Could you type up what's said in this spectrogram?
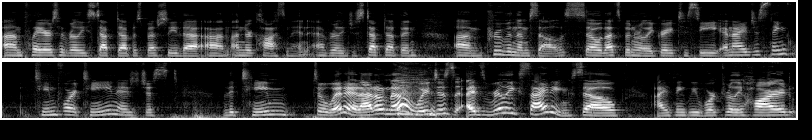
um, players have really stepped up, especially the um, underclassmen have really just stepped up and um, proven themselves. So that's been really great to see. And I just think Team 14 is just the team to win it. I don't know. we just, it's really exciting. So. I think we've worked really hard.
